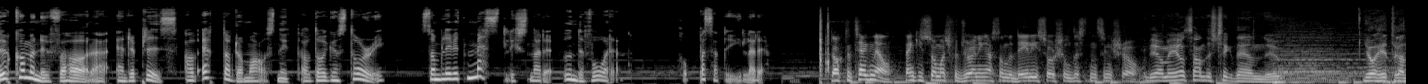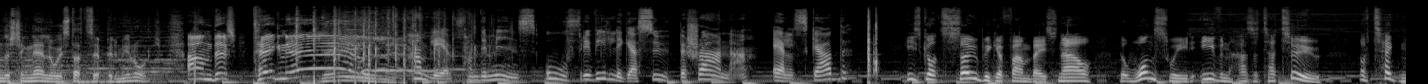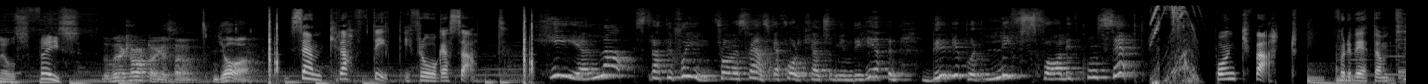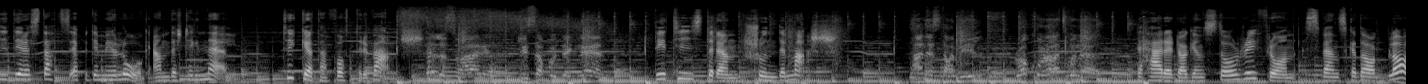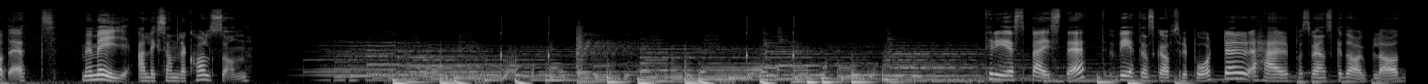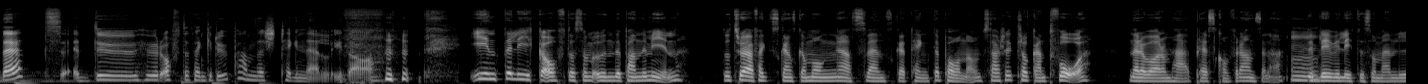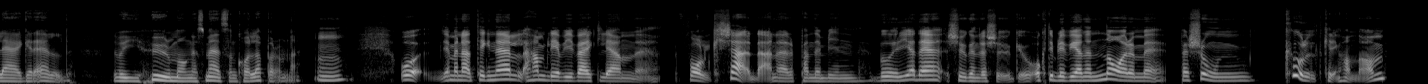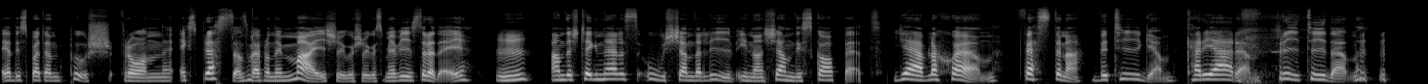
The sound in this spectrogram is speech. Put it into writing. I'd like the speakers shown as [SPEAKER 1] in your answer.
[SPEAKER 1] Du kommer nu få höra en repris av ett av de avsnitt av Dagens Story som blivit mest lyssnade under våren. Hoppas att du gillar det.
[SPEAKER 2] Dr. Tegnell, thank you so much for joining us on the Daily Social Distancing Show.
[SPEAKER 3] Vi har med oss Anders Tegnell nu.
[SPEAKER 4] Jag heter Anders Tegnell och är statsepidemiolog.
[SPEAKER 5] Anders Tegnell!
[SPEAKER 6] Han blev pandemins ofrivilliga superstjärna. Älskad.
[SPEAKER 7] He's got so big a fan base now that one Swede even has a tattoo of Tegnell's face.
[SPEAKER 8] Då var det klart då, Gustav.
[SPEAKER 4] Ja.
[SPEAKER 6] Sen kraftigt ifrågasatt.
[SPEAKER 9] Hela strategin från den svenska folkhälsomyndigheten bygger på ett livsfarligt koncept.
[SPEAKER 6] På en kvart får du veta om tidigare statsepidemiolog Anders Tegnell tycker att han fått revansch.
[SPEAKER 5] Eller så är det, lyssna på Tegnell.
[SPEAKER 6] Det är tisdag den 7 mars.
[SPEAKER 5] Han är stabil, rock och rationell.
[SPEAKER 6] Det här är Dagens Story från Svenska Dagbladet med mig, Alexandra Karlsson. Therese Bergstedt, vetenskapsreporter här på Svenska Dagbladet. Du, hur ofta tänker du på Anders Tegnell idag?
[SPEAKER 10] Inte lika ofta som under pandemin. Då tror jag faktiskt ganska många svenskar tänkte på honom, särskilt klockan två när det var de här presskonferenserna. Det blev ju lite som en lägereld. Det var ju hur många som helst som kollade på dem där.
[SPEAKER 6] Mm. Och jag menar, Tegnell, han blev ju verkligen folkkär där när pandemin började 2020 och det blev ju en enorm personkult kring honom. Jag hade sparat en push från Expressen som är från i maj 2020 som jag visade dig.
[SPEAKER 10] Mm.
[SPEAKER 6] Anders Tegnells okända liv innan kändisskapet. Jävla skön. Festerna, betygen, karriären, fritiden.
